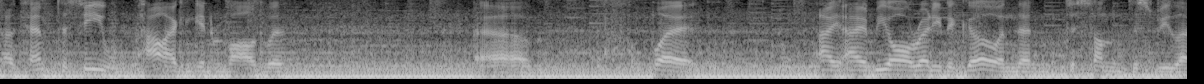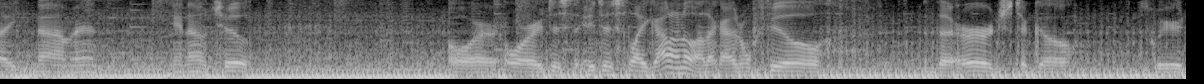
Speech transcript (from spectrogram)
attempt to see how I can get involved with. Um, but I, I'd be all ready to go, and then just something just be like, nah, man, you know, chill. Or, or just it just like I don't know, like I don't feel the urge to go. It's weird.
